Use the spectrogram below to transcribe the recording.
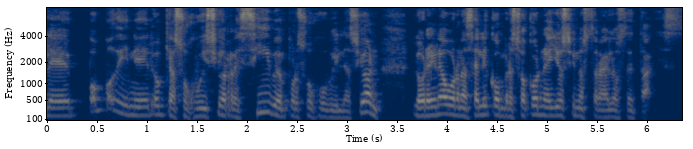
de poco dinero que a su juicio reciben por su jubilación. Lorena Bornacelli conversó con ellos y nos trae los detalles.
